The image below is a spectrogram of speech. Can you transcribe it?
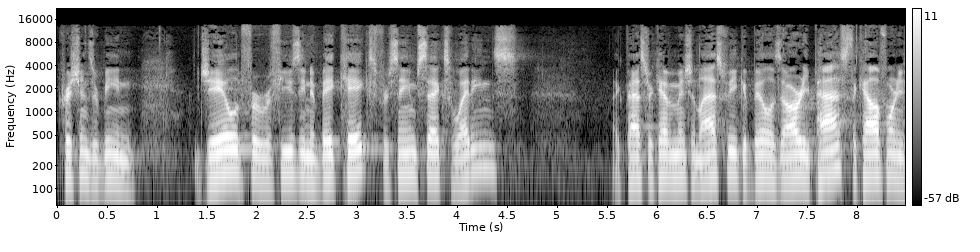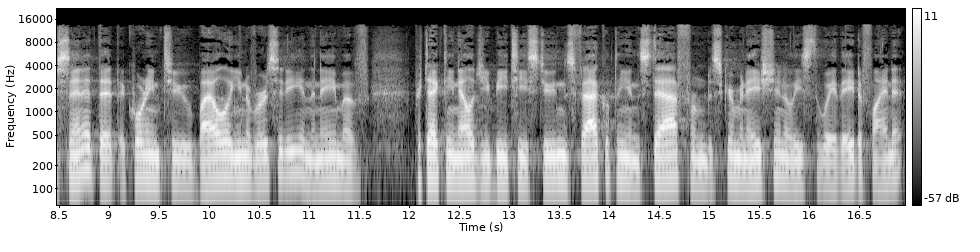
Christians are being jailed for refusing to bake cakes for same sex weddings. Like Pastor Kevin mentioned last week, a bill has already passed the California Senate that, according to Biola University, in the name of protecting LGBT students, faculty, and staff from discrimination, at least the way they define it.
